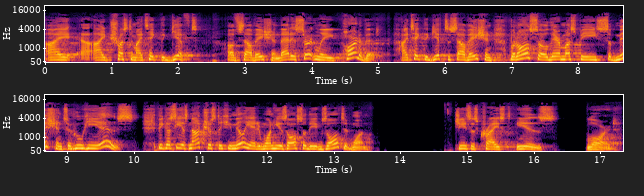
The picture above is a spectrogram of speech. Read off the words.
I, I trust him. I take the gift of salvation. That is certainly part of it. I take the gift of salvation, but also there must be submission to who he is. Because he is not just the humiliated one, he is also the exalted one. Jesus Christ is Lord.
